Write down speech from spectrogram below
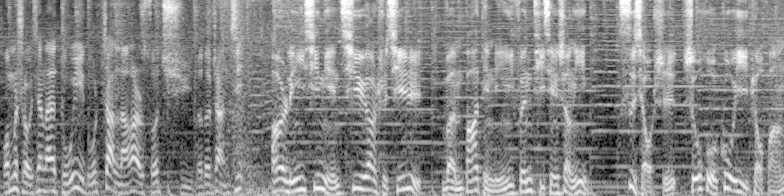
我们首先来读一读《战狼二》所取得的战绩。二零一七年七月二十七日晚八点零一分提前上映，四小时收获过亿票房，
